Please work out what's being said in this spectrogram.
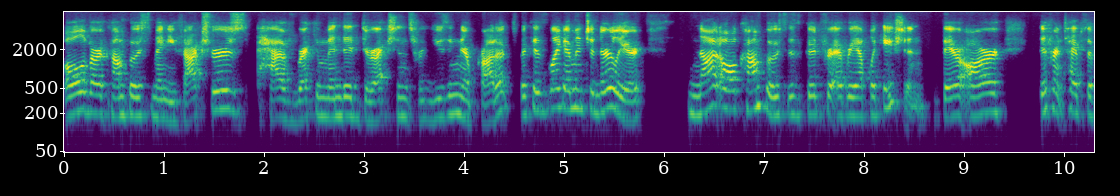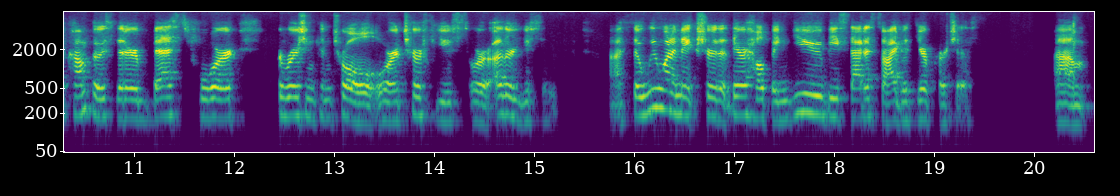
all of our compost manufacturers have recommended directions for using their products because like I mentioned earlier, not all compost is good for every application. There are different types of compost that are best for erosion control or turf use or other uses. Uh, so we want to make sure that they're helping you be satisfied with your purchase. Um,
